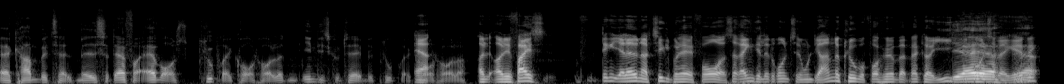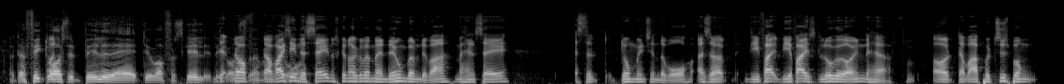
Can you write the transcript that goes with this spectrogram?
af kampe talt med, så derfor er vores klubrekordholder den indiskutable klubrekordholder. Og, og det er faktisk, jeg lavede en artikel på det her i foråret, så ringte jeg lidt rundt til nogle af de andre klubber for at høre, hvad, hvad gør I i Ja, forhold ja, til AGF, ja, og der fik du Og- også et billede af, at det var forskelligt. Det Der, kan der, også var, der var faktisk en, gjorde. der sagde, nu skal jeg nok lade være med at nævne, hvem det var, men han sagde, altså, don't mention the war. Altså, de, er vi har faktisk lukket øjnene her, og der var på et tidspunkt,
